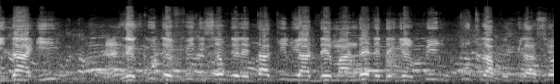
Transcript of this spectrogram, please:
il a eu le coup de fil du chef de l'État qui lui a demandé de déguerpir toute la population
